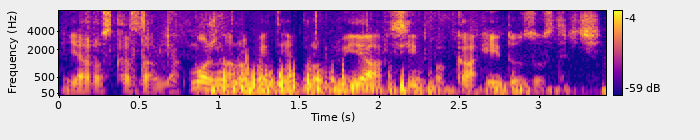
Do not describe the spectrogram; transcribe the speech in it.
Я розказав, як можна робити, як роблю я. Всім пока і до зустрічі.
